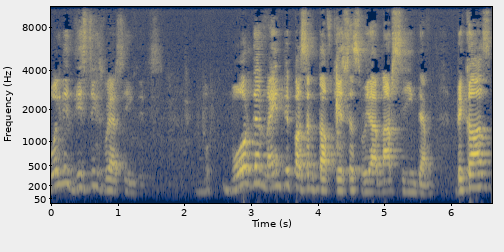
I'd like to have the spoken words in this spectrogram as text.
Only these things we are seeing. More than 90% of cases we are not seeing them because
